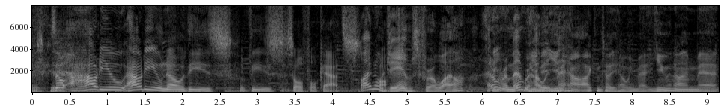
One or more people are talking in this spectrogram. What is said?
so how do you how do you know these these soulful cats? Well, I know James for a while. I don't remember you how we you met. Know how, I can tell you how we met. You and I met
